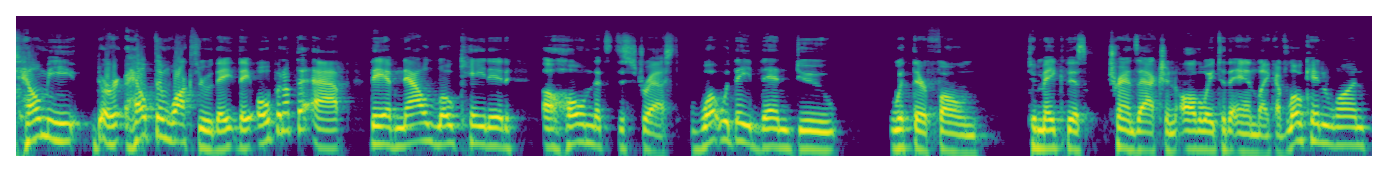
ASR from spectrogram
tell me or help them walk through. They, they open up the app. They have now located a home that's distressed. What would they then do with their phone to make this transaction all the way to the end? Like I've located one.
